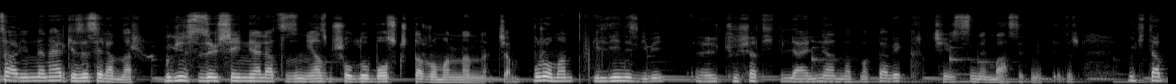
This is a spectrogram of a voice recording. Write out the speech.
tarihinden herkese selamlar. Bugün size Hüseyin Nihal Atsız'ın yazmış olduğu Bozkurtlar romanını anlatacağım. Bu roman bildiğiniz gibi e, Kürşat ihtilalini anlatmakta ve Kırk çevirisinden bahsetmektedir. Bu kitap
